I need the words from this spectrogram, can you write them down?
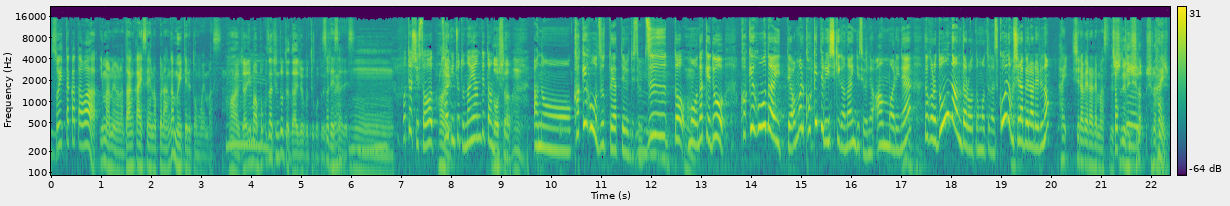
そういった方は今のような段階性のプランが向いてると思います。はい。じゃあ今僕たちにとっては大丈夫ってことですね。そうですそうです。ん。私さ、最近ちょっと悩んでたんですよ、どうした？うん。あのーかけ放ずっとやってるんですよ、ずっと、もうだけどかけ放題ってあんまりかけてる意識がないんですよねあんまりね、だからどうなんだろうと思ってたんですこういうのも調べられるのはい調べられますすでに調べ,、はい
